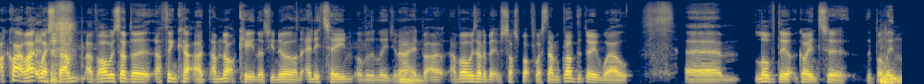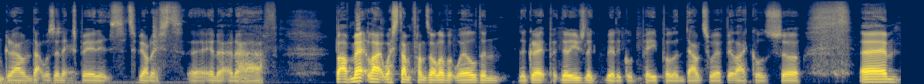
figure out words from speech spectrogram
I quite like West Ham. I've always had a. I think I, I'm not keen, as you know, on any team other than Leeds United, Mm. but I, I've always had a bit of a soft spot for West Ham. I'm glad they're doing well. Um, love the going to the Berlin ground. That was an experience, to be honest, uh, in a, and a half. But I've met like West Ham fans all over the world, and they're great. They're usually really good people and down to earth, bit like us. So, um,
